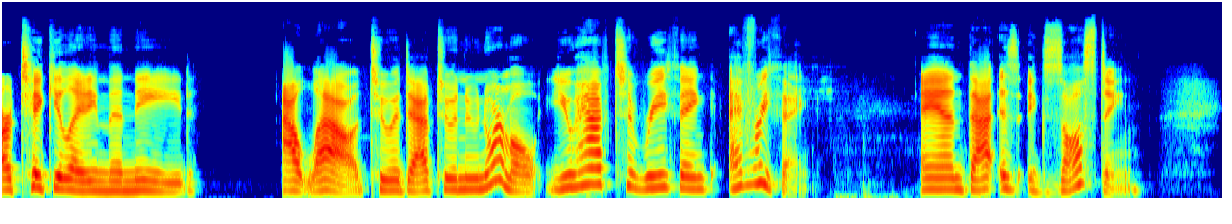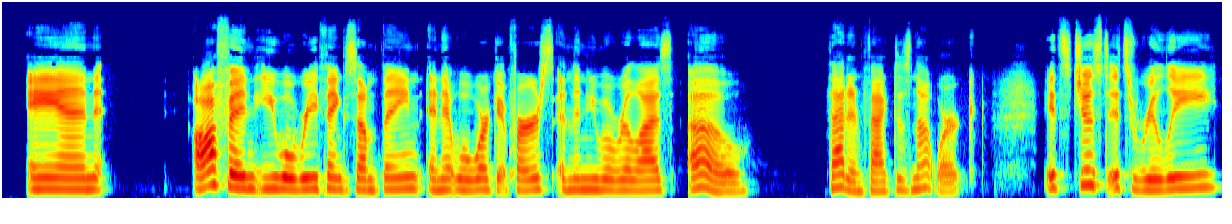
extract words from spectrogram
articulating the need out loud to adapt to a new normal. You have to rethink everything. And that is exhausting. And often you will rethink something and it will work at first, and then you will realize, oh, that in fact does not work. It's just, it's really,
